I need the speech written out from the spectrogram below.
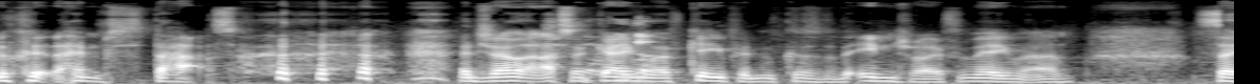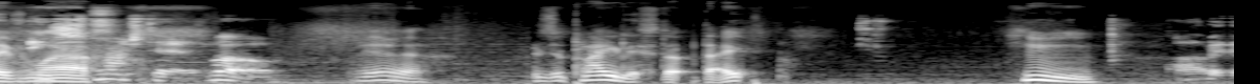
Look at them stats. and you know what? That's a game worth keeping because of the intro for me, man. Saving He my ass. smashed it as well. Yeah. There's a playlist update. Hmm. Uh, they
